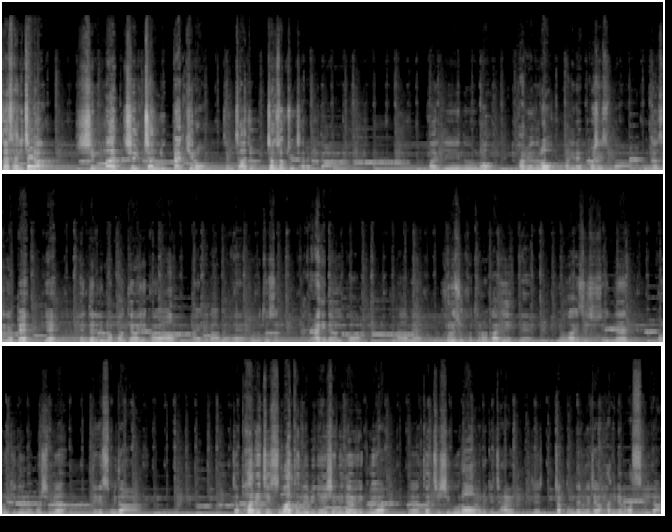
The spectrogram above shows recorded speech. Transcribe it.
자 상기 차량 10만 7,600km 전차주 정석 주행 차량입니다. 확인으로 화면으로 확인해 보시겠습니다. 운전석 옆에 예 핸들 리모컨 되어 있고요. 예 그다음에 예 블루투스 당연하게 되어 있고 그다음에 크루즈 컨트롤까지 예 유용하게 쓰실 수 있는 그런 기능으로 보시면 되겠습니다. 자 8인치 스마트 내비게이션이 되어 있고요. 예, 터치식으로 이렇게 잘 이제 작동되는 걸 제가 확인해 봤습니다.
